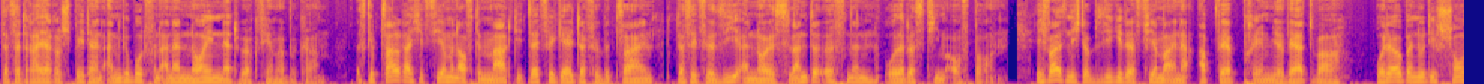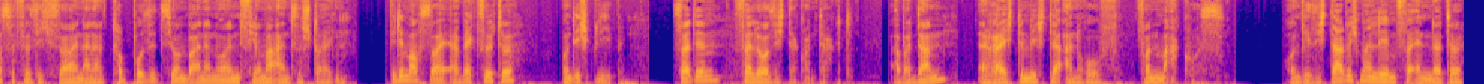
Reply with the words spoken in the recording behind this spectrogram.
dass er drei Jahre später ein Angebot von einer neuen Network-Firma bekam. Es gibt zahlreiche Firmen auf dem Markt, die sehr viel Geld dafür bezahlen, dass sie für sie ein neues Land eröffnen oder das Team aufbauen. Ich weiß nicht, ob Sigi der Firma eine Abwehrprämie wert war oder ob er nur die Chance für sich sah, in einer Top-Position bei einer neuen Firma einzusteigen. Wie dem auch sei, er wechselte und ich blieb. Seitdem verlor sich der Kontakt. Aber dann erreichte mich der Anruf von Markus. Und wie sich dadurch mein Leben veränderte,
